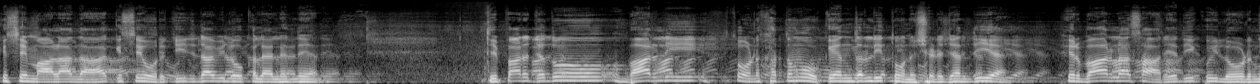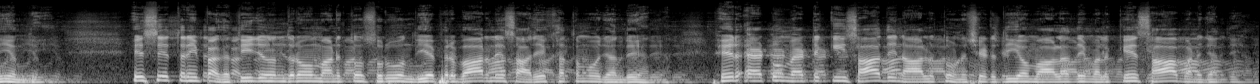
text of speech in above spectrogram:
ਕਿਸੇ ਮਾਲਾ ਦਾ, ਕਿਸੇ ਹੋਰ ਚੀਜ਼ ਦਾ ਵੀ ਲੋਕ ਲੈ ਲੈਂਦੇ ਆ। ਤੇ ਪਰ ਜਦੋਂ ਬਾਹਰਲੀ ਧੁਨ ਖਤਮ ਹੋ ਕੇ ਅੰਦਰਲੀ ਧੁਨ ਛਿੜ ਜਾਂਦੀ ਹੈ, ਫਿਰ ਬਾਹਰਲਾ ਸਹਾਰੇ ਦੀ ਕੋਈ ਲੋੜ ਨਹੀਂ ਹੁੰਦੀ। ਇਸੇ ਤਰ੍ਹਾਂ ਹੀ ਭਗਤੀ ਜਦੋਂ ਅੰਦਰੋਂ ਮਨ ਤੋਂ ਸ਼ੁਰੂ ਹੁੰਦੀ ਹੈ, ਫਿਰ ਬਾਹਰਲੇ ਸਾਰੇ ਖਤਮ ਹੋ ਜਾਂਦੇ ਹਨ। ਫਿਰ ਆਟੋਮੈਟਿਕ ਹੀ ਸਾਹ ਦੇ ਨਾਲ ਧੁਨ ਛਿੜਦੀ ਹੈ, ਉਹ ਮਾਲਾ ਦੇ ਮਲਕੇ ਸਾਹ ਬਣ ਜਾਂਦੇ ਹਨ।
